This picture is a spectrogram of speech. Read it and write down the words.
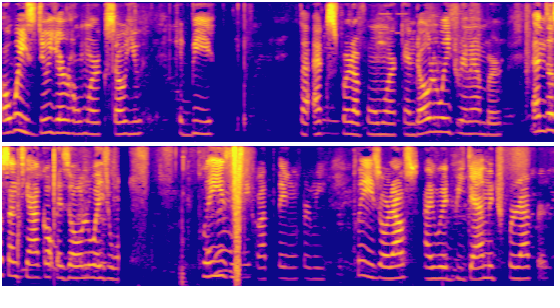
Always do your homework so you can be the expert of homework. And always remember, Enzo Santiago is always one. Please make a thing for me. Please, or else I would be damaged forever.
